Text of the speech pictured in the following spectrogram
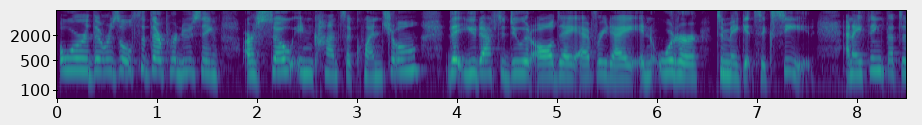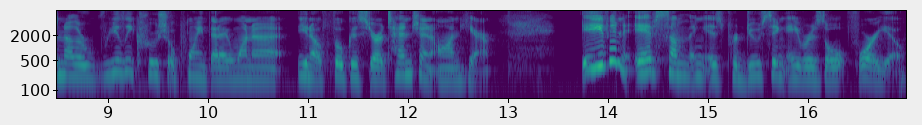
or the results that they're producing are so inconsequential that you'd have to do it all day every day in order to make it succeed. And I think that's another really crucial point that I want to, you know, focus your attention on here. Even if something is producing a result for you,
